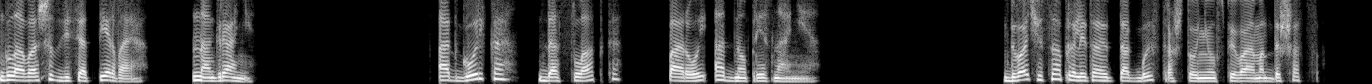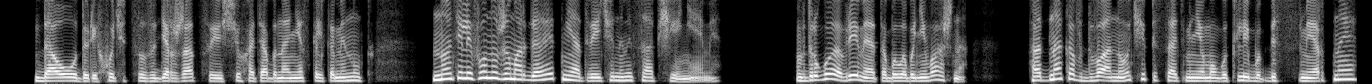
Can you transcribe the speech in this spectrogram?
Глава 61. На грани. От горько до сладко порой одно признание. Два часа пролетают так быстро, что не успеваем отдышаться. До одури хочется задержаться еще хотя бы на несколько минут, но телефон уже моргает неотвеченными сообщениями. В другое время это было бы неважно. Однако в два ночи писать мне могут либо бессмертные,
